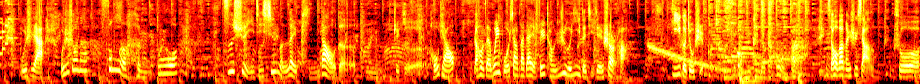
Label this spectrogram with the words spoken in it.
不是啊，我是说呢，封了很多资讯以及新闻类频道的嗯这个头条，然后在微博上大家也非常热议的几件事儿哈。第一个就是。小伙伴们是想说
